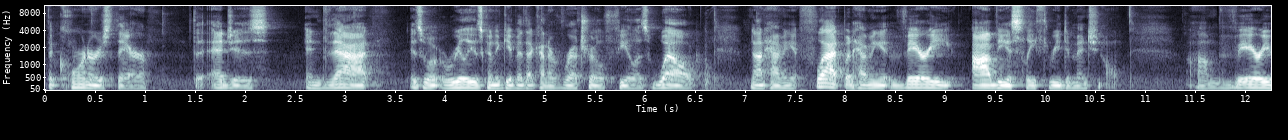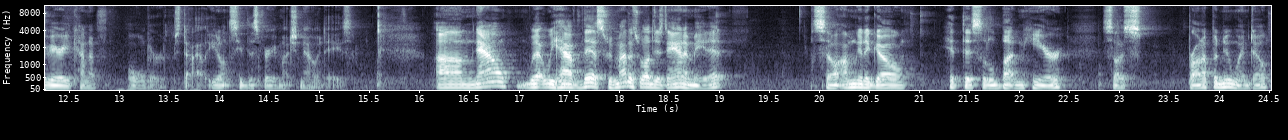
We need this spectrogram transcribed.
the corners there, the edges, and that is what really is going to give it that kind of retro feel as well. Not having it flat, but having it very obviously three-dimensional. Um, very, very kind of older style. You don't see this very much nowadays. Um, now that we have this, we might as well just animate it. So I'm going to go hit this little button here. So I brought up a new window,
